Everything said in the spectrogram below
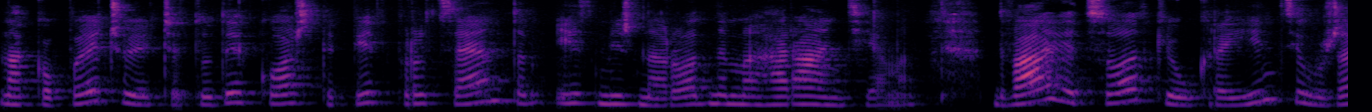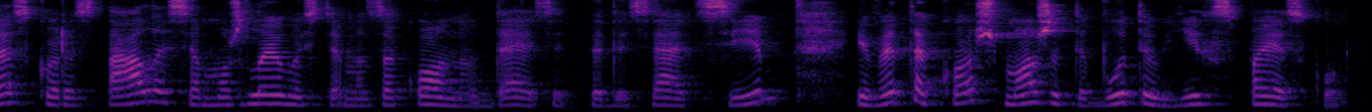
накопичуючи туди кошти під процентом і з міжнародними гарантіями. 2% українців вже скористалися можливостями закону 1057, і ви також можете бути в їх списку.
